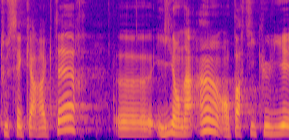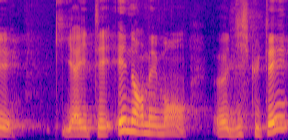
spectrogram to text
tous ces caractères, il y en a un en particulier qui a été énormément discuté,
